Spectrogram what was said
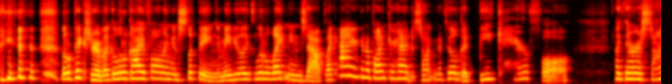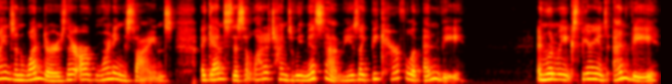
little picture of like a little guy falling and slipping, and maybe like little lightning zap. Like, ah, you're gonna bonk your head. It's not gonna feel good. Be careful. Like there are signs and wonders, there are warning signs against this. A lot of times we miss them. He's like, be careful of envy. And when we experience envy,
